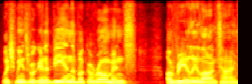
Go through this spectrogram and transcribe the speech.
which means we're going to be in the book of Romans a really long time.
